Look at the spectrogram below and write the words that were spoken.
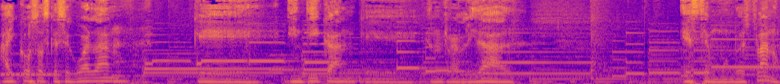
hay cosas que se guardan que indican que este mundo es plano.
